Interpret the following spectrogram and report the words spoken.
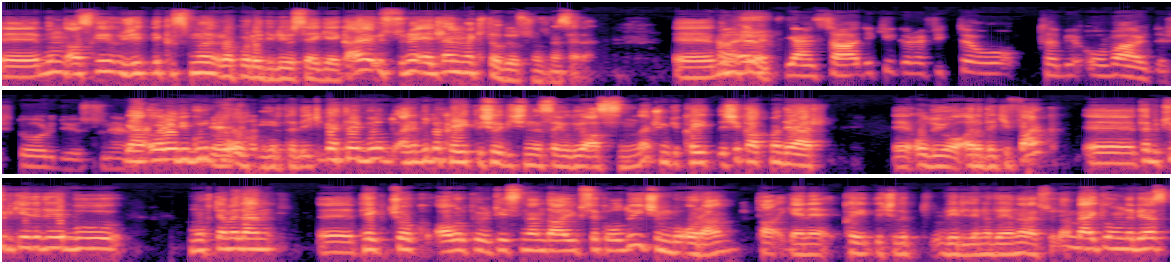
Ee, bunun asgari ücretli kısmı rapor ediliyor SGK'ya. Üstüne elden nakit alıyorsunuz mesela. Ee, ha, evet yani sağdaki grafikte o tabii o vardır. Doğru diyorsun. Evet. Yani öyle bir grup evet. olabilir tabii ki. Ve tabii bu hani bu da kayıt dışılık içinde sayılıyor aslında. Çünkü kayıt dışı katma değer e, oluyor aradaki fark. E, tabii Türkiye'de de bu muhtemelen e, pek çok Avrupa ülkesinden daha yüksek olduğu için bu oran ta, gene kayıt dışılık verilerine dayanarak söylüyorum. Belki onun da biraz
